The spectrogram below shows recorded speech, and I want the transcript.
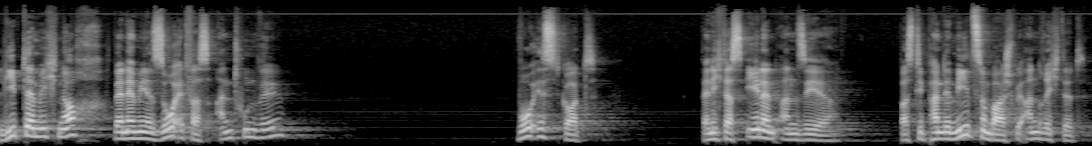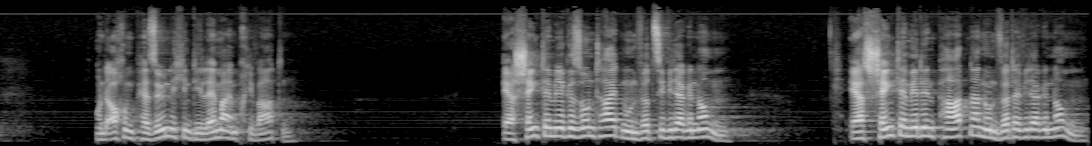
Liebt er mich noch, wenn er mir so etwas antun will? Wo ist Gott, wenn ich das Elend ansehe, was die Pandemie zum Beispiel anrichtet und auch im persönlichen Dilemma im Privaten? Er mir Gesundheit, nun wird sie wieder genommen. Er mir den Partner, nun wird er wieder genommen.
